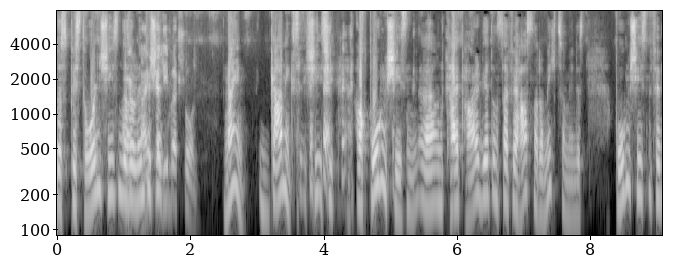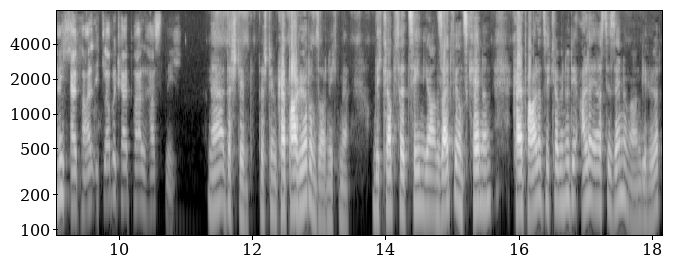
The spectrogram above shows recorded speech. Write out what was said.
das Pistolenschießen, das Aber Olympische. lieber schon. Nein, gar nichts. Auch Bogenschießen. Äh, und Kai Pahl wird uns dafür hassen, oder mich zumindest. Bogenschießen für mich. Kai Pahl, ich glaube, Kai Pahl hasst nicht. Na, das stimmt, das stimmt. Kai Pahl hört uns auch nicht mehr. Und ich glaube, seit zehn Jahren, seit wir uns kennen, Kai Pahl hat sich, glaube ich, nur die allererste Sendung angehört.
